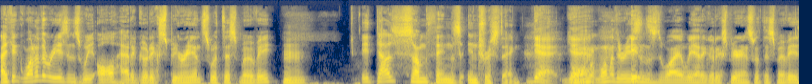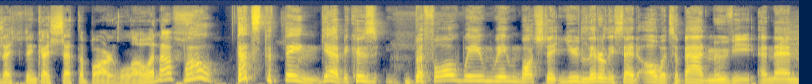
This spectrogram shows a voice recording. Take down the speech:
I think one of the reasons we all had a good experience with this movie, Mhm. It does some things interesting. Yeah, yeah. One, one of the reasons why we had a good experience with this movie is I think I set the bar low enough. Well, That's the thing, yeah. Because before we we watched it, you literally said, "Oh, it's a bad movie," and then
